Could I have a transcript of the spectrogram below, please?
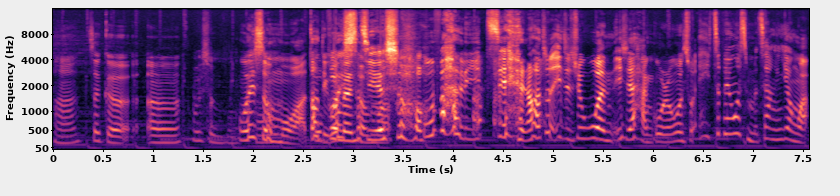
啊，这个呃，为什么？为什么啊？到底不能接受？无法理解，然后就一直去问一些韩国人，问说，哎，这边为什么这样用啊？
